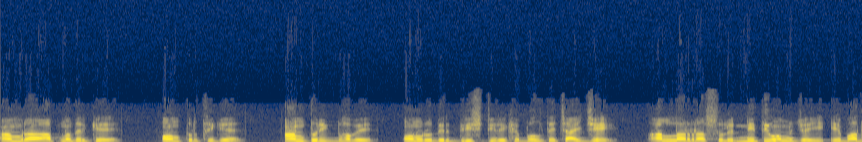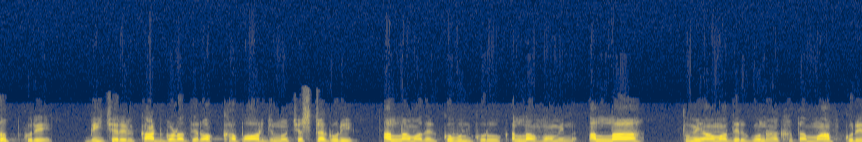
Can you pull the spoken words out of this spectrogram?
আমরা আপনাদেরকে অন্তর থেকে আন্তরিকভাবে অনুরোধের দৃষ্টি রেখে বলতে চাই যে, আল্লাহর রাসুলের নীতি অনুযায়ী এবাদত করে বিচারের কাঠগড়াতে রক্ষা পাওয়ার জন্য চেষ্টা করি। আল্লাহ আমাদের কবুল করুক। আল্লাহ মামিন আল্লাহ, তুমি আমাদের গোনা খাতা মাফ করে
